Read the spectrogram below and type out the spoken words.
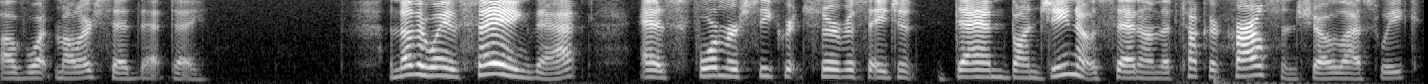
of what Mueller said that day. Another way of saying that, as former Secret Service agent Dan Bongino said on the Tucker Carlson show last week,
